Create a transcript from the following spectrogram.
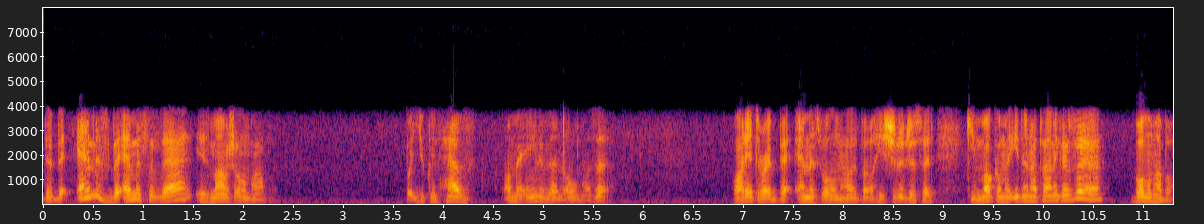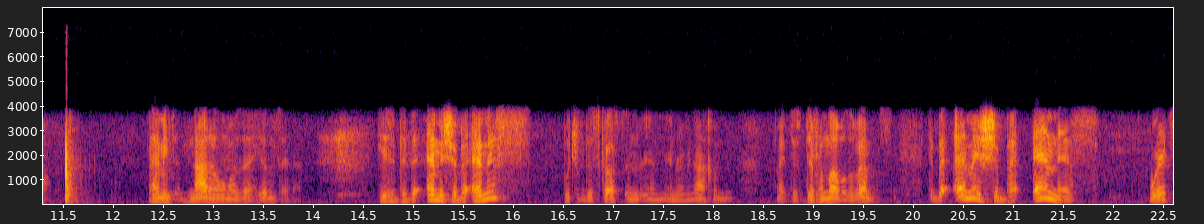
The Be'emes, Be'emes of that is Mamash Olam Haba. But you can have a me'ain of that in Olam Hazeh. Why did he have to write be'emes bolam haba? He should have just said ki makam ha'idon hatanik hazeh bolam haba. That means not in olam hazeh. He doesn't say that. He said the be'emes be'emes, which we discussed in in, in Rabbi Nachum. Right, there's different levels of emes. The be'emes shebe'emes, where it's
